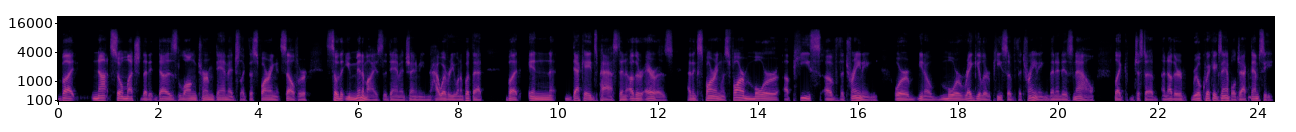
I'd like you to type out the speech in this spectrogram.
but not so much that it does long term damage like the sparring itself, or so that you minimize the damage. I mean, however you want to put that. But in decades past and other eras, I think sparring was far more a piece of the training or, you know, more regular piece of the training than it is now. Like just a another real quick example jack dempsey.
